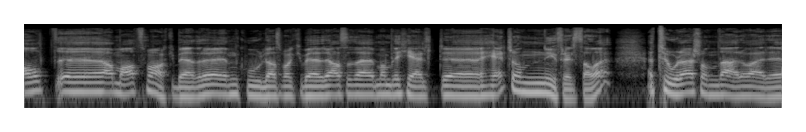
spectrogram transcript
alt eh, av mat smaker bedre enn cola smaker bedre. Altså det, man blir helt, eh, helt sånn nyforelska av det. Jeg tror det er sånn det er å være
